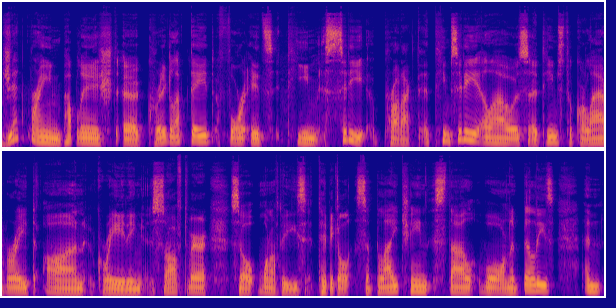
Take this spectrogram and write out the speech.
JetBrain published a critical update for its TeamCity product. TeamCity allows uh, teams to collaborate on creating software. So one of these typical supply chain style vulnerabilities, an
